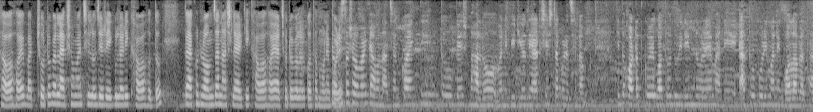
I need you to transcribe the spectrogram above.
খাওয়া হয় বাট ছোটোবেলা এক সময় ছিল যে রেগুলারই খাওয়া হতো তো এখন রমজান আসলে আর কি খাওয়া হয় আর ছোটবেলার কথা মনে পড়ে। অবস্থা সবার? কেমন আছেন? কয়েকদিন তো বেশ ভালো মানে ভিডিও দেওয়ার চেষ্টা করেছিলাম কিন্তু হঠাৎ করে গত দুই দিন ধরে মানে এত পরিমাণে গলা ব্যথা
